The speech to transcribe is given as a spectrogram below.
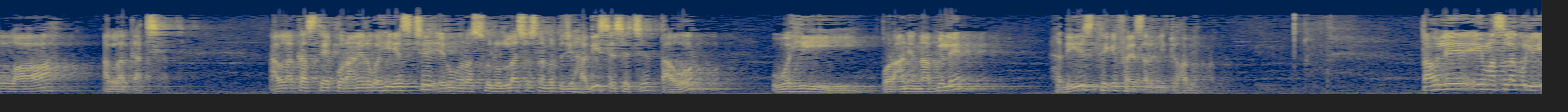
আল্লাহ আল্লাহর কাছে। আল্লাহর কাছ থেকে কোরআনের ওহি এসছে এবং রসুল্লাহামের যে হাদিস এসেছে তাও ওহি। কোরআনে না পেলে হাদিস থেকে ফয়সালা নিতে হবে। তাহলে এই মশলাগুলি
